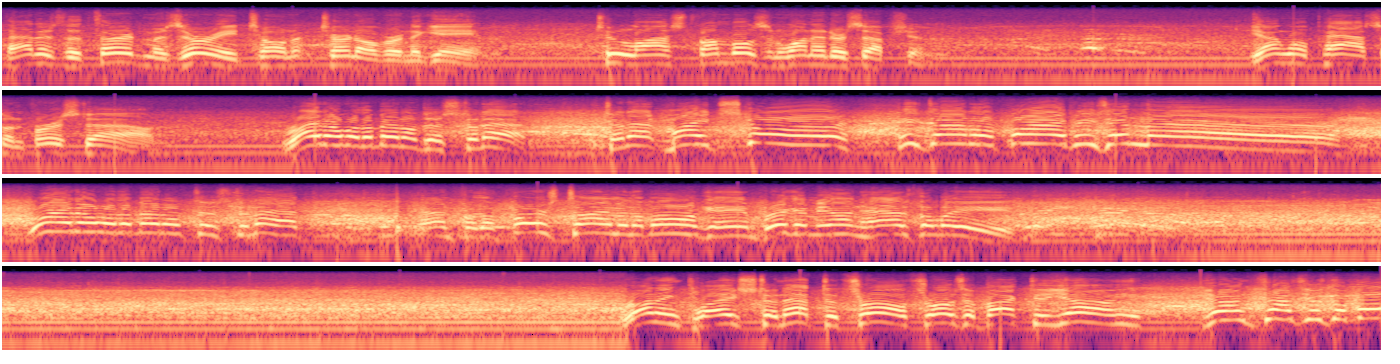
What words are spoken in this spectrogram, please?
That is the third Missouri turnover in the game. Two lost fumbles and one interception. Young will pass on first down. Right over the middle to Stinnett. Stinnett might score. He's down to the five. He's in there. Right over the middle to Stinnett. And for the first time in the ball game, Brigham Young has the lead. Running play. Stinnett to throw. Throws it back to Young. Young catches the ball.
